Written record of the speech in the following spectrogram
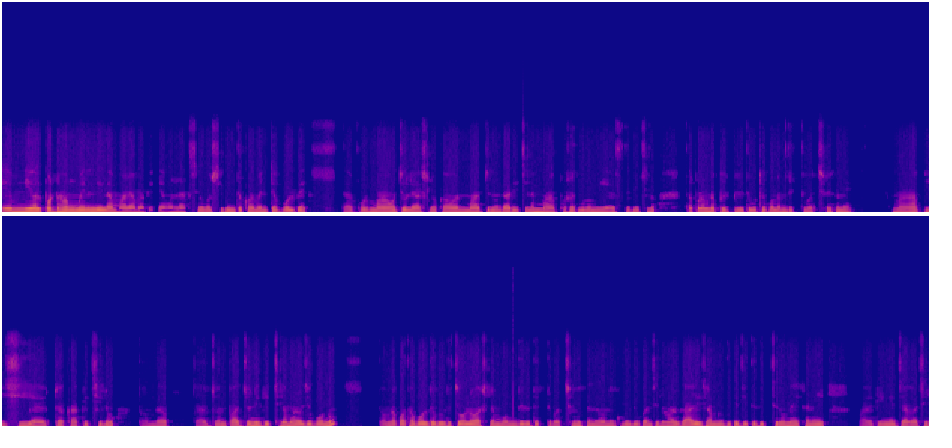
এমনি অল্প ঢং মেনে নিলাম। আর আমাকে কেমন লাগছে অবশ্যই কিন্তু কমেন্টে বলবে। তারপর মাও চলে আসলো কারণ মার জন্য দাঁড়িয়েছিলাম। মা প্রসাদগুলো নিয়ে আসতে গেছিল। তারপর আমরা পিলপিলিতে উঠে পড়লাম। দেখতে পাচ্ছ এখানে মা পিসি আর একটা কাকি ছিল। তো আমরা চারজন পাঁচজনই গেছিলাম আর ওই যে বনু। তো আমরা কথা বলতে বলতে চলো আসলাম মন্দিরে। দেখতে পাচ্ছ এখানে অনেকগুলো দোকান ছিল। আর গাড়ি সামনের দিকে যেতে দিচ্ছিল না। এখানে পার্কিং এর জায়গা ছিল।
